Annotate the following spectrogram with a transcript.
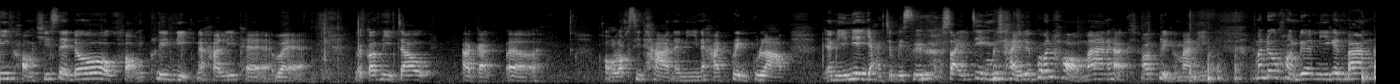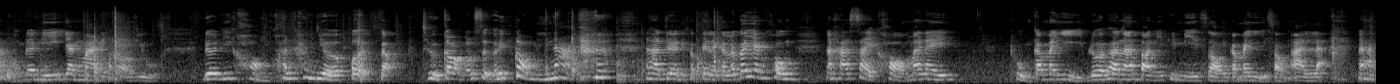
มีของชิเซโดของคลินิกนะคะรีแพร์แวร์แล้วก็มีเจ้าอากาศเอ่อของล็อกซิทานอันนี้นะคะกลิ่นกุหลาบอันนี้เนี่ยอยากจะไปซื้อไซส์จริงมาใช้เลยเพราะมันหอมมากนะคะชอบกลิ่นประมาณนี้ มาดูของเดือนนี้กันบ้างค่ะของเดือนนี้ยังมาในกล่องอยู่ เดือนนี้ของค่อนข้างเยอะเปิดแบบถือกล่องก็รู้สึกเฮ้ยกล่องนี้หนักนะคะเดือนนี้เขาเป็นอะไรกันแล้วก็ยังคงนะคะใส่ของมาในถุงกำมะหยี่ด้วยเพราะฉะนั้นตอนนี้พี่มีซองกำมะหยี่สองอันล้วนะคะ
